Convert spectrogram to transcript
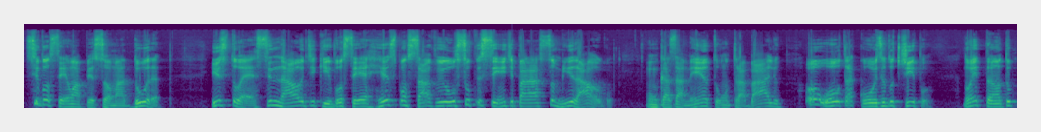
se você é uma pessoa madura, isto é sinal de que você é responsável o suficiente para assumir algo, um casamento, um trabalho ou outra coisa do tipo. No entanto,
